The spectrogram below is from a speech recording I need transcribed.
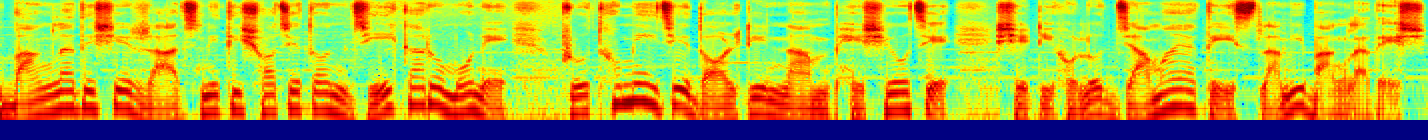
বাংলাদেশের রাজনীতি সচেতন যে কারও মনে প্রথমেই যে দলটির নাম ভেসে ওঠে, সেটি হলো জামায়াতে ইসলামী বাংলাদেশ।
